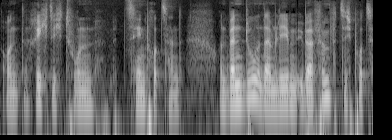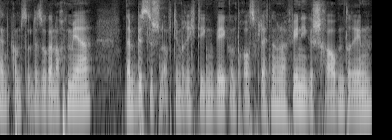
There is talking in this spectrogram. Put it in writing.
und richtig tun mit 10%. Und wenn du in deinem Leben über 50% kommst oder sogar noch mehr, dann bist du schon auf dem richtigen Weg und brauchst vielleicht noch, noch wenige Schrauben drehen,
